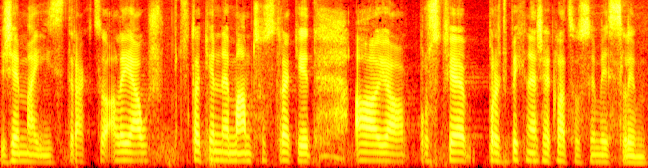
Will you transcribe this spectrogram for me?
že mají strach, co, ale já už v podstatě nemám co ztratit a já prostě, proč bych neřekla, co si myslím.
